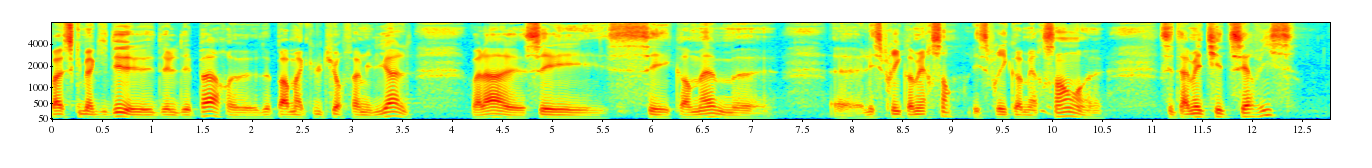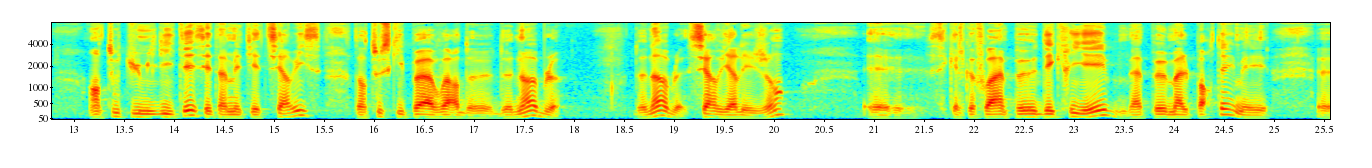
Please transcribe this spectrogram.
Bah, Ce qui m'a guidé dès, le départ, euh, de par ma culture familiale, voilà, c'est quand même l'esprit commerçant. L'esprit commerçant c'est un métier de service. En toute humilité, c'est un métier de service. Dans tout ce qui peut avoir de, noble, de noble, servir les gens, euh, c'est quelquefois un peu décrié, un peu mal porté, mais euh,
